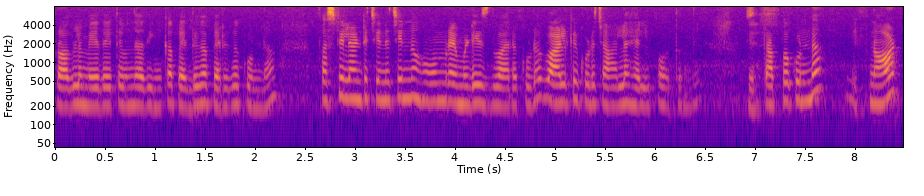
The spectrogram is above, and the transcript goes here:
ప్రాబ్లం ఏదైతే ఉందో అది ఇంకా పెద్దగా పెరగకుండా ఫస్ట్ ఇలాంటి చిన్న చిన్న హోమ్ రెమెడీస్ ద్వారా కూడా వాళ్ళకి కూడా చాలా హెల్ప్ అవుతుంది. తప్పకుండా if not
